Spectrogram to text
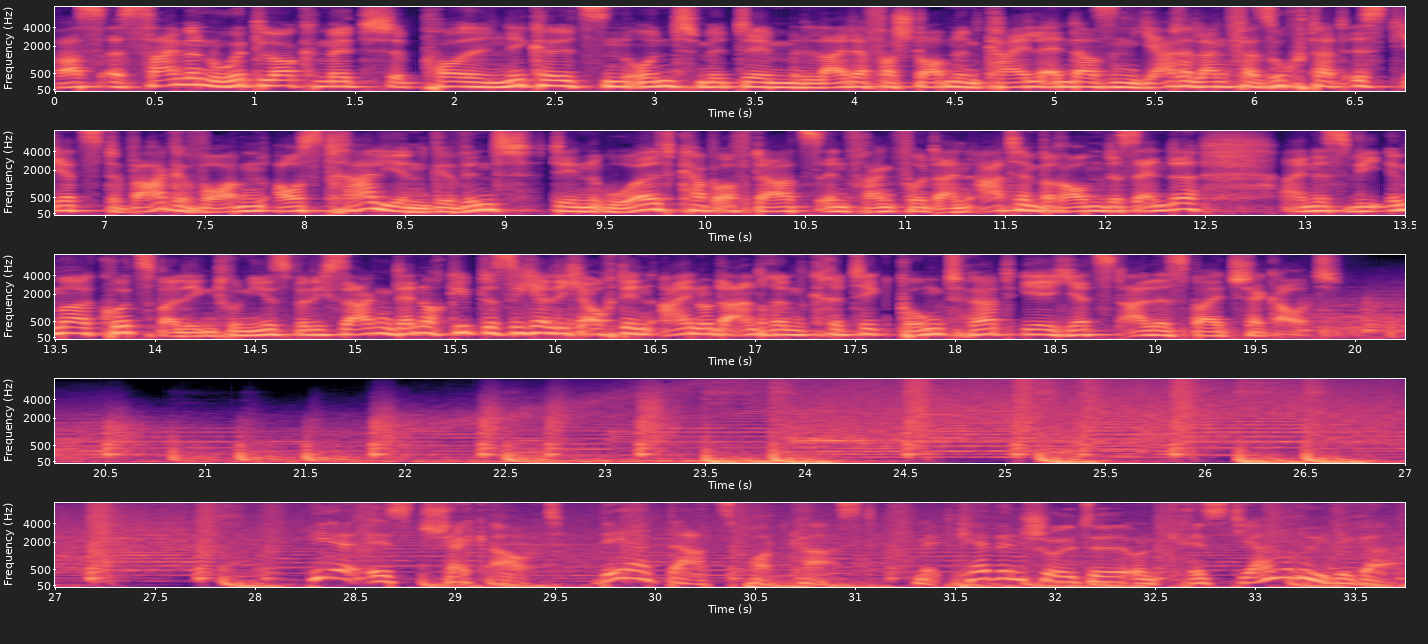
Was Simon Whitlock mit Paul Nicholson und mit dem leider verstorbenen Kyle Anderson jahrelang versucht hat, ist jetzt wahr geworden. Australien gewinnt den World Cup of Darts in Frankfurt. Ein atemberaubendes Ende eines wie immer kurzweiligen Turniers, würde ich sagen. Dennoch gibt es sicherlich auch den ein oder anderen Kritikpunkt. Hört ihr jetzt alles bei Checkout. Ist Checkout der Darts Podcast mit Kevin Schulte und Christian Rüdiger.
